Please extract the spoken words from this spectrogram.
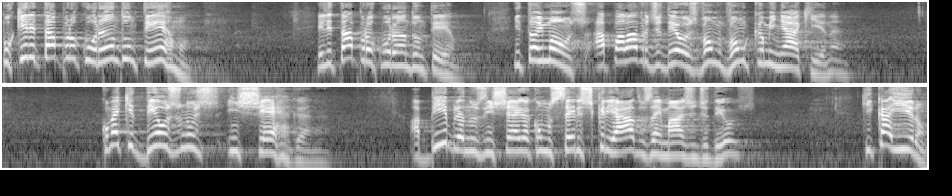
Porque ele está procurando um termo. Ele está procurando um termo. Então, irmãos, a palavra de Deus, vamos, vamos caminhar aqui, né? Como é que Deus nos enxerga? Né? A Bíblia nos enxerga como seres criados à imagem de Deus, que caíram,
